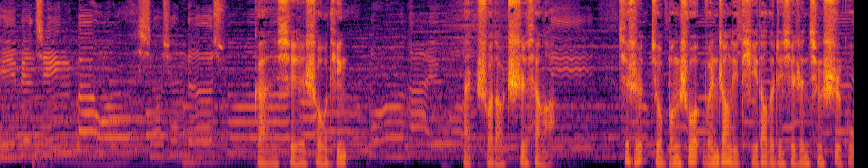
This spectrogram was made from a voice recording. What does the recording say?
一边紧抱我，小声地说。感谢收听。哎，说到吃相啊，其实就甭说文章里提到的这些人情世故，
